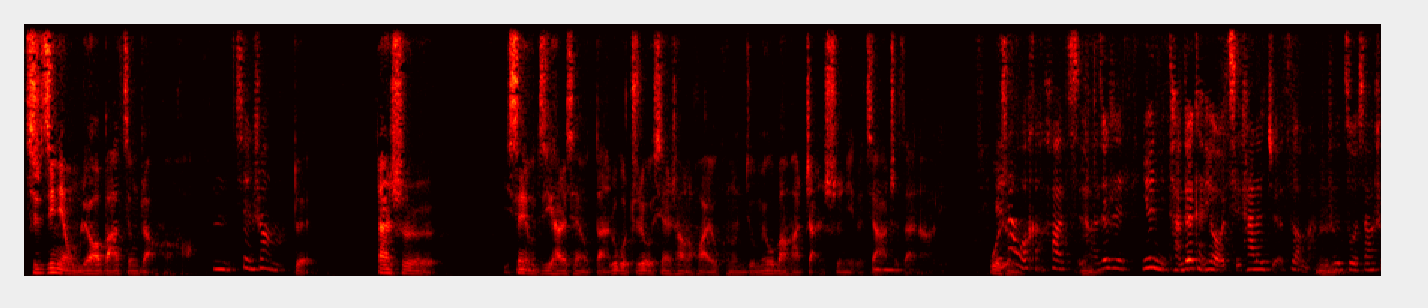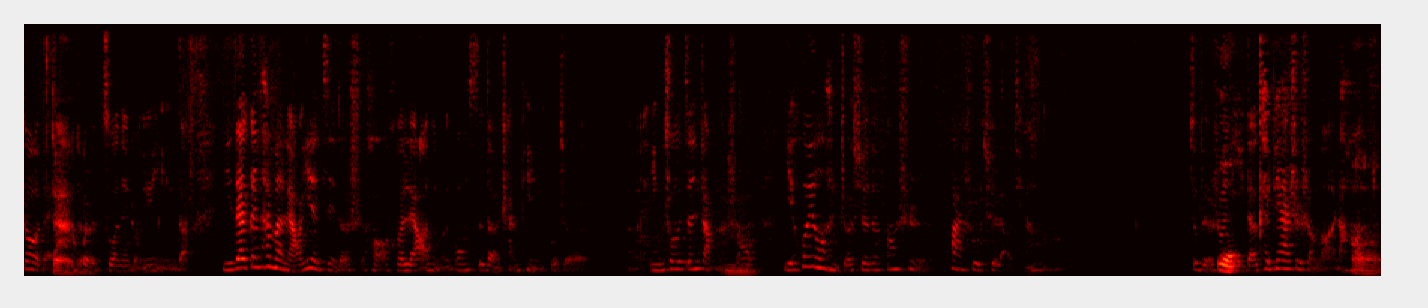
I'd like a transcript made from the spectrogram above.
其实今年我们六幺八增长很好，嗯，线上嘛。对，但是先有鸡还是先有蛋？如果只有线上的话，有可能你就没有办法展示你的价值在哪里。为什么？那我很好奇啊，就是因为你团队肯定有其他的角色嘛，比如说做销售的呀，或者做那种运营的。你在跟他们聊业绩的时候，和聊你们公司的产品或者呃营收增长的时候，嗯也会用很哲学的方式话术去聊天吗？就比如说你的 KPI 是什么，然后嗯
